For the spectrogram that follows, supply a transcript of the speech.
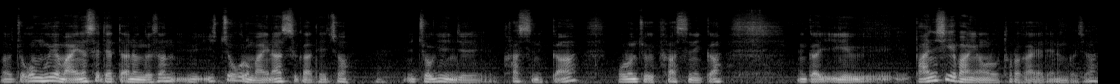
어, 조금 후에 마이너스 됐다는 것은 이쪽으로 마이너스가 되죠. 이쪽이 이제 플러스니까 오른쪽이 플러스니까 그러니까 이 반시계 방향으로 돌아가야 되는 거죠.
